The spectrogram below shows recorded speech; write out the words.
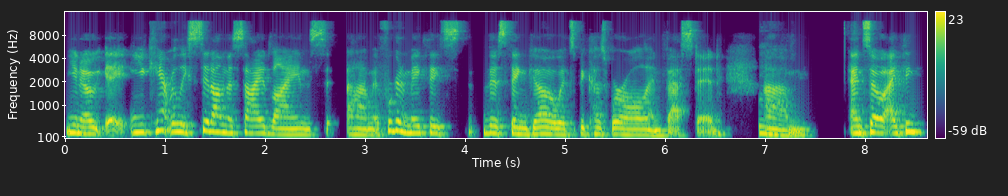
you know, you can't really sit on the sidelines. Um, if we're going to make this this thing go, it's because we're all invested. Mm-hmm. Um, and so I think,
